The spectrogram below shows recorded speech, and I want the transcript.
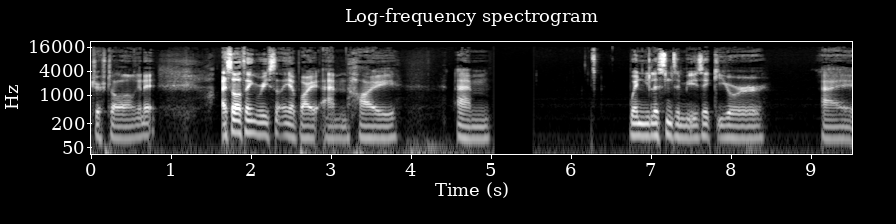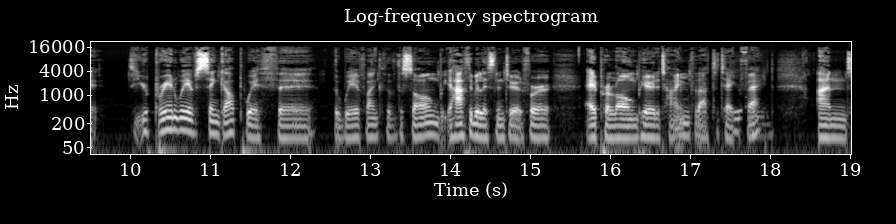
drift along in it. I saw a thing recently about um how um when you listen to music, your uh your brain waves sync up with the the wavelength of the song, but you have to be listening to it for a prolonged period of time for that to take effect. And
